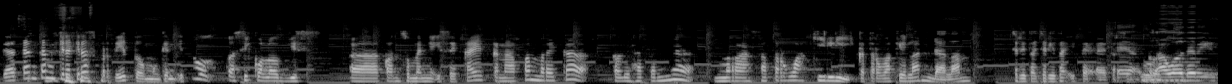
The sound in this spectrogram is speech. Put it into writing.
Ya kan kan kira-kira seperti itu mungkin itu psikologis eh, konsumennya isekai kenapa mereka kelihatannya merasa terwakili keterwakilan dalam cerita-cerita isekai Kayak tersebut. berawal dari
